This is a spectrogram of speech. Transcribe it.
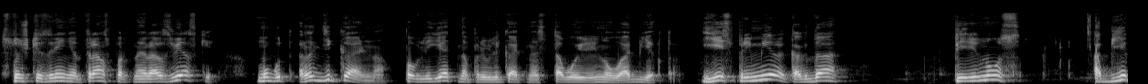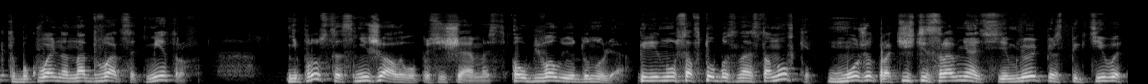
с точки зрения транспортной развязки могут радикально повлиять на привлекательность того или иного объекта. Есть примеры, когда перенос объекта буквально на 20 метров не просто снижал его посещаемость, а убивал ее до нуля. Перенос автобусной остановки может практически сравнять с землей перспективы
